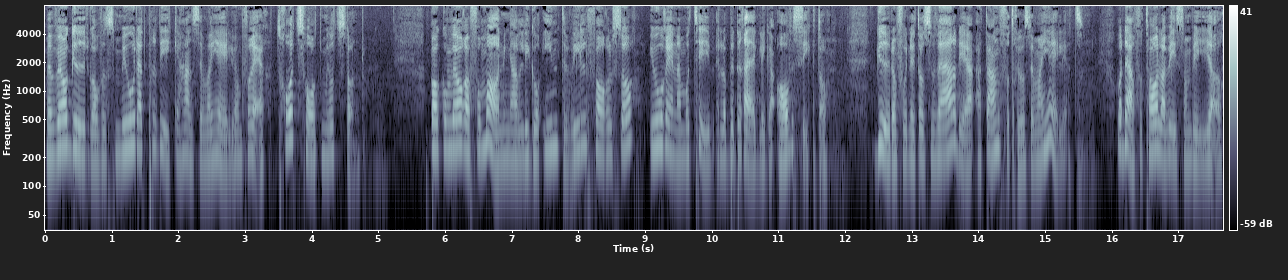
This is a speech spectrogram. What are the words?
Men vår Gud gav oss mod att predika hans evangelium för er, trots hårt motstånd. Bakom våra förmaningar ligger inte villfarelser, orena motiv eller bedrägliga avsikter. Gud har funnit oss värdiga att anförtros evangeliet. Och därför talar vi som vi gör.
